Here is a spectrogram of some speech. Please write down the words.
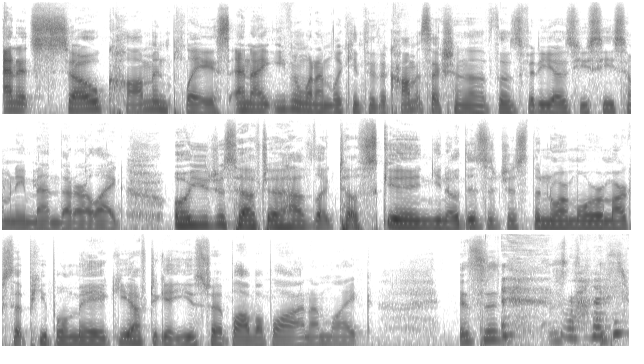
And it's so commonplace. And I, even when I'm looking through the comment section of those videos, you see so many men that are like, oh, you just have to have like tough skin. You know, this is just the normal remarks that people make. You have to get used to it, blah, blah, blah. And I'm like, is it is, right? is,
